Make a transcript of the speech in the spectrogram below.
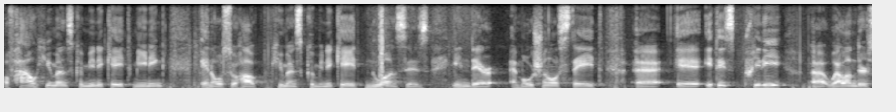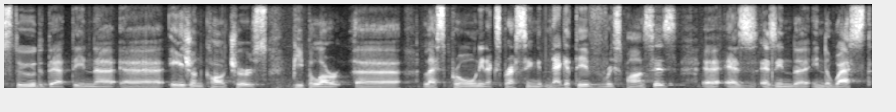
of how humans communicate meaning and also how humans communicate nuances in their emotional state. Uh, it is pretty uh, well understood that in uh, uh Asian cultures, people are uh, less prone in expressing negative responses uh, as, as in, the, in the West.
